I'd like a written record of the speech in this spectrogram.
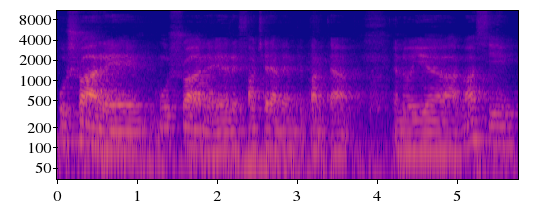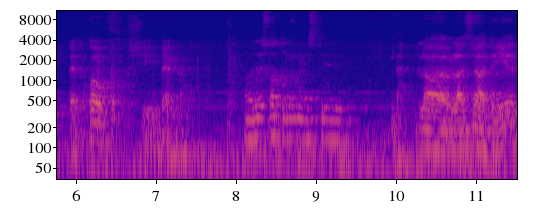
Ușoare, ușoare refacere avem pe partea lui Agasi, Petkov și Benga. Deci toată lumea este... Da, la, la ziua de ieri,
